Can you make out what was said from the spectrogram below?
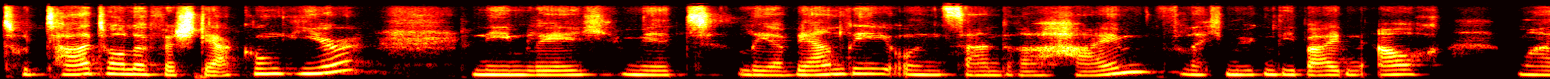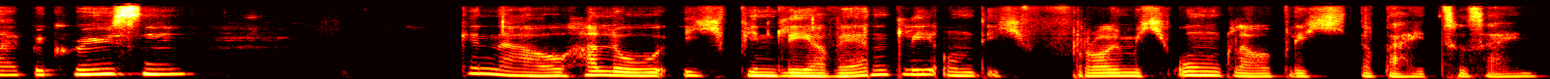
total toller Verstärkung hier, nämlich mit Lea Wernli und Sandra Heim. Vielleicht mögen die beiden auch mal begrüßen. Genau, hallo, ich bin Lea Wernli und ich freue mich unglaublich dabei zu sein.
